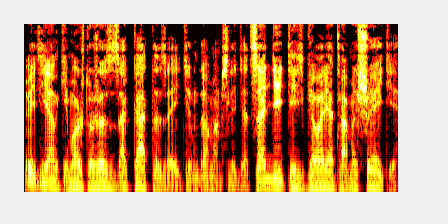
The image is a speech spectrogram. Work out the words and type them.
Ведь янки, может, уже с заката за этим домом следят. Садитесь, говорят вам, и шейте.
